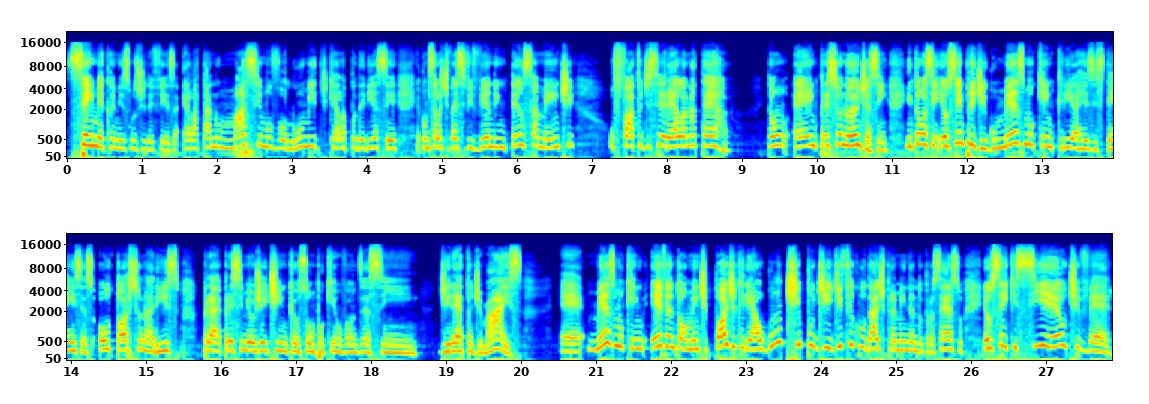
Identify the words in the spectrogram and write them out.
sem mecanismos de defesa. Ela está no máximo volume de que ela poderia ser. É como se ela estivesse vivendo intensamente o fato de ser ela na Terra. Então é impressionante assim. Então assim, eu sempre digo, mesmo quem cria resistências ou torce o nariz para esse meu jeitinho que eu sou um pouquinho, vamos dizer assim, direta demais, é, mesmo quem eventualmente pode criar algum tipo de dificuldade para mim dentro do processo, eu sei que se eu tiver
